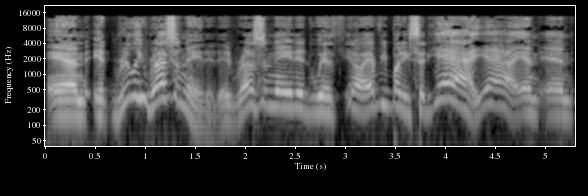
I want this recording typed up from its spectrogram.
And it really resonated. It resonated with, you know, everybody said, yeah, yeah. And, and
